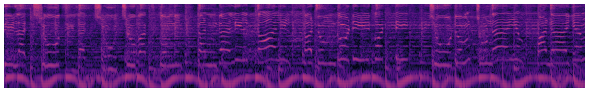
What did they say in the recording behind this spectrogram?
തിളച്ചു തിളച്ചു കൺകളിൽ കൊട്ടി ചൂടും ചുണയും പണയം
